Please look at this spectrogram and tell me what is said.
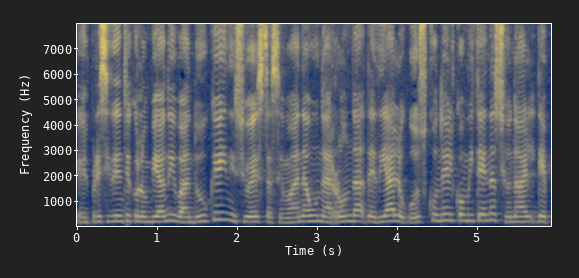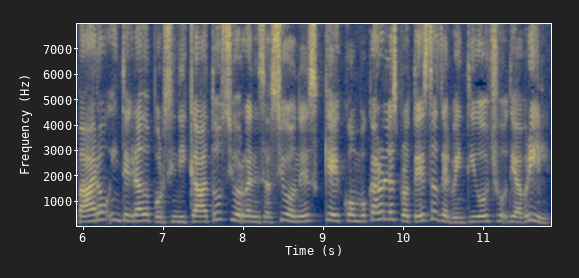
El presidente colombiano Iván Duque inició esta semana una ronda de diálogos con el Comité Nacional de Paro integrado por sindicatos y organizaciones que convocaron las protestas del 28 de abril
